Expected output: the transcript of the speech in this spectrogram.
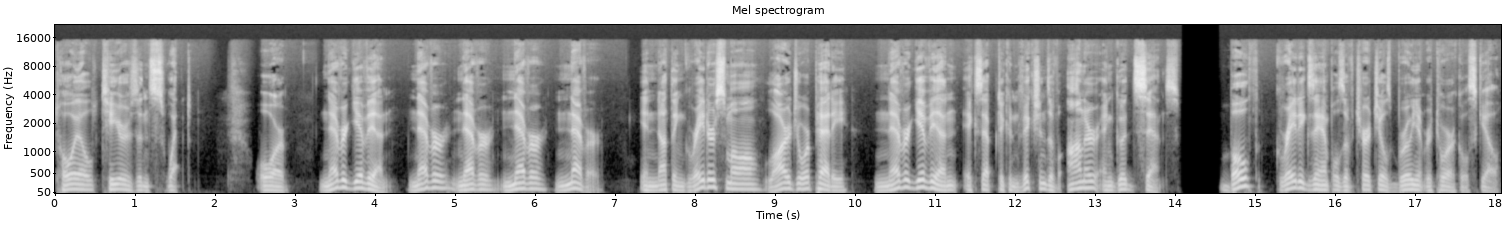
toil, tears, and sweat. Or, never give in, never, never, never, never. In nothing great or small, large or petty, never give in except to convictions of honor and good sense. Both great examples of Churchill's brilliant rhetorical skill.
